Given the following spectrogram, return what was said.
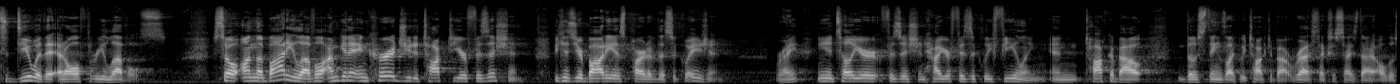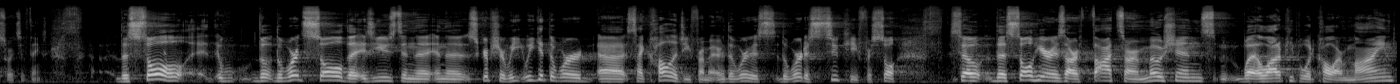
to deal with it at all three levels. So, on the body level, I'm going to encourage you to talk to your physician because your body is part of this equation, right? You need to tell your physician how you're physically feeling and talk about those things like we talked about rest, exercise, diet, all those sorts of things. The soul, the, the word soul that is used in the, in the scripture, we, we get the word uh, psychology from it, or the word is, the word is psyche for soul. So, the soul here is our thoughts, our emotions, what a lot of people would call our mind.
